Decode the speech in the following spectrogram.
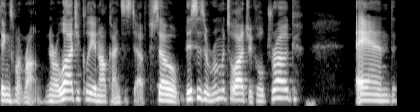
things went wrong neurologically and all kinds of stuff. So this is a rheumatological drug, and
